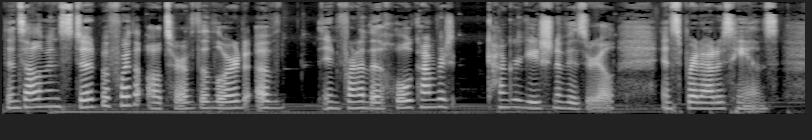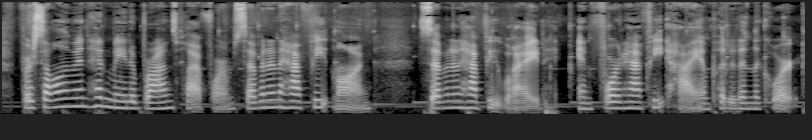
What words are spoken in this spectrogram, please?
Then Solomon stood before the altar of the Lord of in front of the whole conversation congregation of Israel and spread out his hands. For Solomon had made a bronze platform seven and a half feet long, seven and a half feet wide, and four and a half feet high, and put it in the court.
